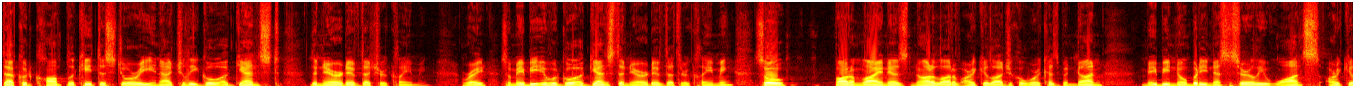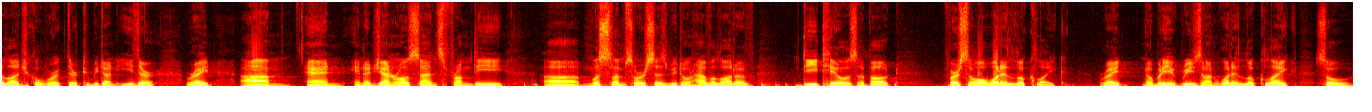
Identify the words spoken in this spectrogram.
that could complicate the story and actually go against the narrative that you're claiming, right? So maybe it would go against the narrative that they're claiming. So bottom line is not a lot of archaeological work has been done maybe nobody necessarily wants archaeological work there to be done either, right? Um, and in a general sense, from the uh, Muslim sources, we don't have a lot of details about, first of all, what it looked like, right? Nobody agrees on what it looked like, so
